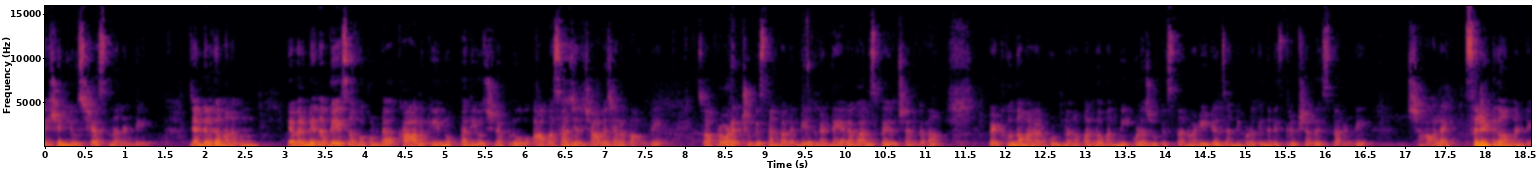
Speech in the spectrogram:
మెషిన్ యూజ్ చేస్తున్నానండి. జనరల్గా మనం ఎవరి మీద బేస్ అవ్వకుండా కాలుకి నొప్పది వచ్చినప్పుడు ఆ మసాజర్ చాలా చాలా బాగుంది సో ఆ ప్రోడక్ట్ చూపిస్తాను కదండి. ఎందుకంటే ఎలాగో అలసిపోయి వచ్చాను కదా. పెట్టుకుందాం అని అనుకుంటున్నాను. పనిలో పని మీకు కూడా చూపిస్తాను. ఆ డీటెయిల్స్ అన్నీ కూడా కింద డిస్క్రిప్షన్లో ఇస్తానండి. చాలా ఎక్సలెంట్గా ఉందండి.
